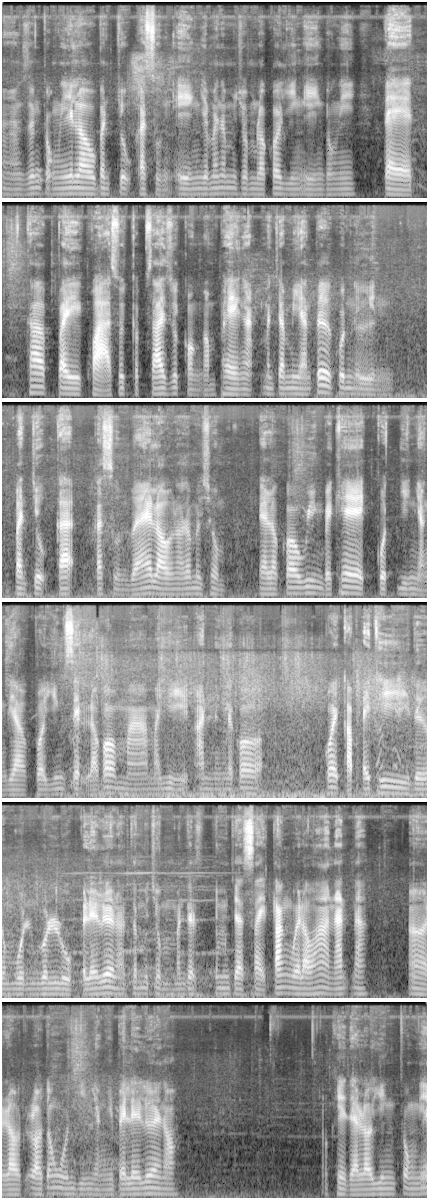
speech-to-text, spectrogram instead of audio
อ่าซึ่งตรงนี้เราบรรจุกระสุนเองใช่ไหมท่านผู้ชมเราก็ยิงเองตรงนี้ แต่ถ้าไปขวาสุดกับซ้ายสุดของกำแพงอะ่ะมันจะมีอันเตอร์คนอื่น บรรจุกระกระสุนไว้ให้เรานะท่านผู้ชม แล้วเราก็วิ่งไปแค่กดยิงอย่างเดียวพอยิงเสร็จแล้วก็มามายิงอีกอันหนึงแล้วก็ก็กลับไปที่เดิมวนวนลูปไปเรื่อยๆนะท่านผู้ชมมันจะมันจะใส่ตั้งไว้เราห้านัดนะเออเราเราต้องวนยิงอย่างนี้ไปเรื่อยๆเนาะโอเคเดี๋ยวเรายิงตรงนี้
